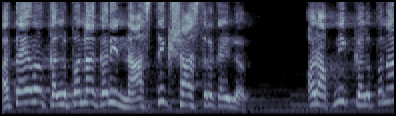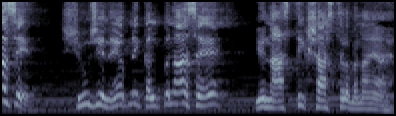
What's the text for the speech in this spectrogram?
अतएव कल्पना करी, नास्तिक शास्त्र कैलब और अपनी कल्पना से शिव जी ने अपनी कल्पना से यह नास्तिक शास्त्र बनाया है।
